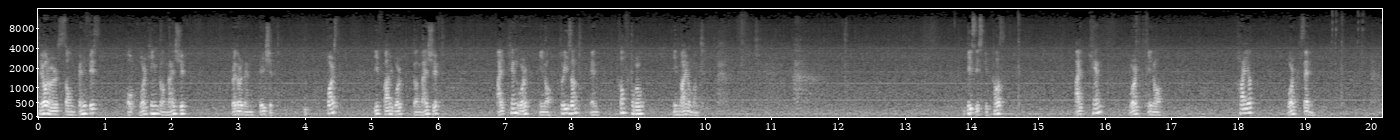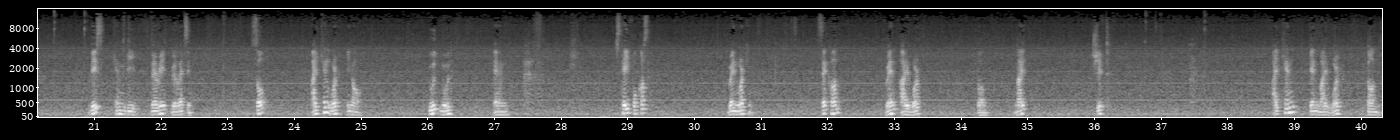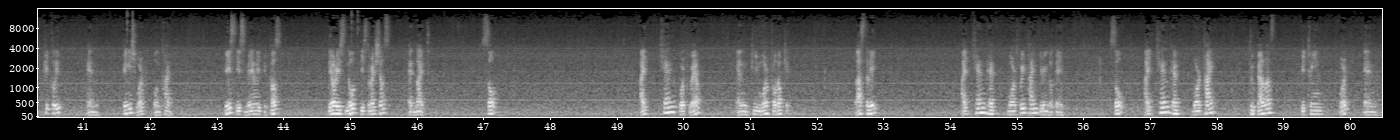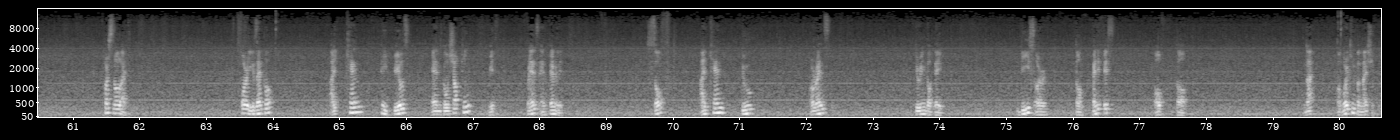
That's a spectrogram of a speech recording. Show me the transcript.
There are some benefits of working the night shift rather than day shift. First, if I work the night shift, I can work in a pleasant and comfortable environment. This is because I can work in a quiet work setting. This can be very relaxing. So, I can work in a good mood and stay focused when working. Second, when I work the night shift, I can get my work done quickly and finish work on time. This is mainly because there is no distractions at night. So, I can work well and be more productive. Lastly, I can have more free time during the day. So, I can have more time to balance between work and personal life. For example, I can pay bills and go shopping with friends and family. So, I can do errands during the day. These are the benefits of the night, of working the night shift.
